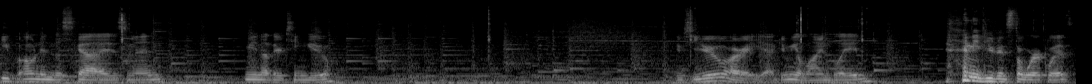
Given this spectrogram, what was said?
keep owning the skies, man. Give me another Tingu. Gives you? Alright, yeah, give me a line blade. I need units to work with.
